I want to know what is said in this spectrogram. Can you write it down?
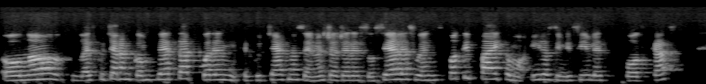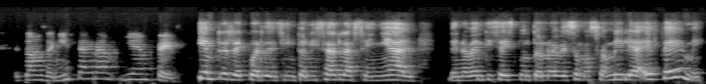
o no la escucharon completa, pueden escucharnos en nuestras redes sociales o en Spotify como Hilos Invisibles Podcast. Estamos en Instagram y en Facebook. Siempre recuerden sintonizar la señal de 96.9 Somos Familia FM.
